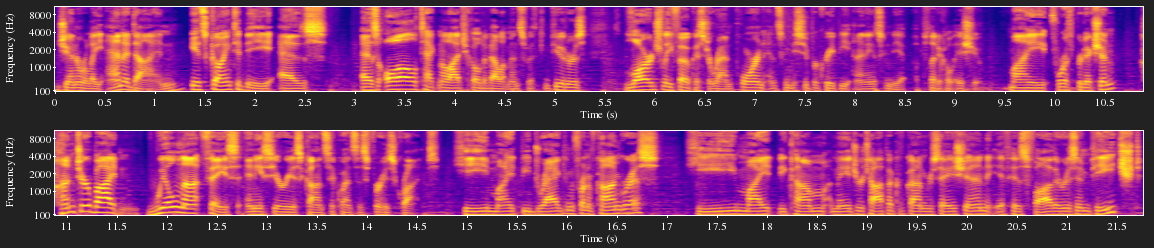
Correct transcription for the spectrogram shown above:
generally anodyne. It's going to be as as all technological developments with computers, largely focused around porn, and it's going to be super creepy, and I think it's going to be a, a, political issue. My fourth prediction Hunter Biden will not face any serious consequences for his crimes. He might be dragged in front of Congress he might become a major topic of conversation if his father is impeached.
